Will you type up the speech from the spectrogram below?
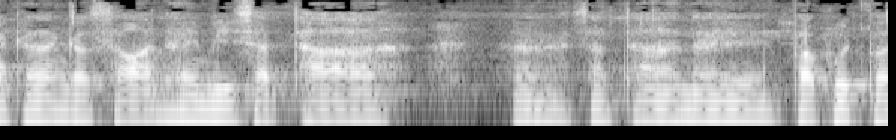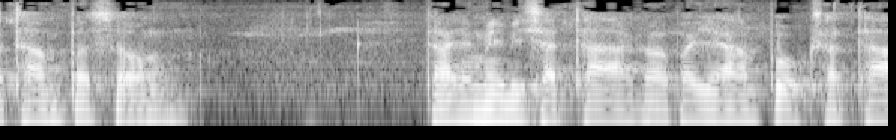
กท่านก็สอนให้มีศรัทธาศรัทธาในพระพุทธพระธรรมพระสงฆ์ถ้ายังไม่มีศรัทธาก็พยายามปลูกศรัทธา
